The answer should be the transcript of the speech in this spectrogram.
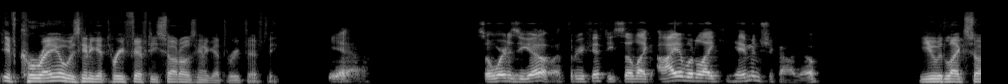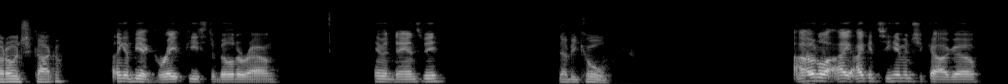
If Correa was going to get 350, Soto is going to get 350. Yeah. So where does he go at 350? So like I would like him in Chicago. You would like Soto in Chicago? I think it'd be a great piece to build around him and Dansby. That'd be cool. I would I, I could see him in Chicago.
